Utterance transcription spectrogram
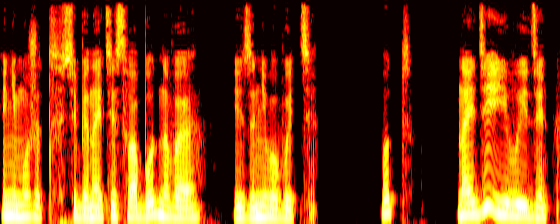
и не может себе найти свободного и за него выйти. Вот найди и выйди —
